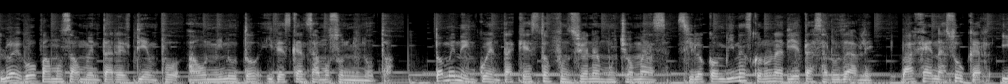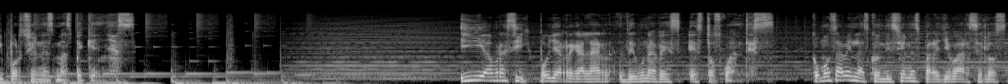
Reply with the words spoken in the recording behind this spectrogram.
Luego vamos a aumentar el tiempo a un minuto y descansamos un minuto. Tomen en cuenta que esto funciona mucho más si lo combinas con una dieta saludable, baja en azúcar y porciones más pequeñas. Y ahora sí, voy a regalar de una vez estos guantes. Como saben, las condiciones para llevárselos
